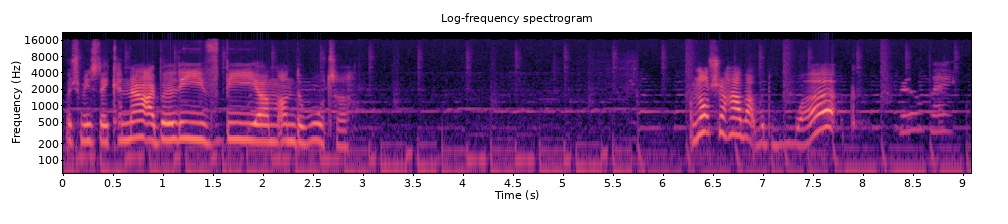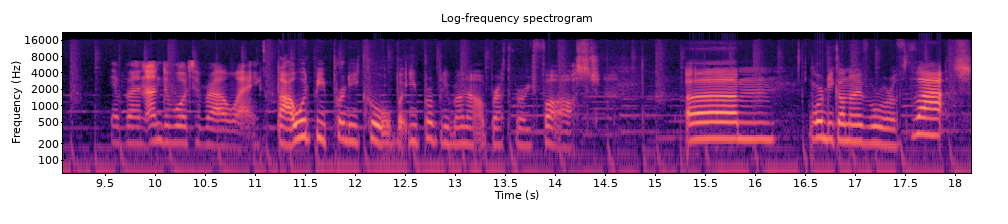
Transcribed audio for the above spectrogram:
which means they can now, I believe, be um underwater. I'm not sure how that would work. Railway. Yeah, but an underwater railway. That would be pretty cool, but you'd probably run out of breath very fast. Um, already gone over all of that.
